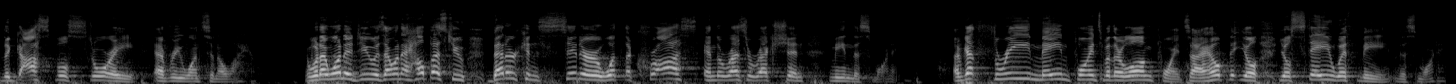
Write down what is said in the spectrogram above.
the gospel story every once in a while. And what I want to do is I want to help us to better consider what the cross and the resurrection mean this morning. I've got three main points, but they're long points. I hope that you'll, you'll stay with me this morning.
